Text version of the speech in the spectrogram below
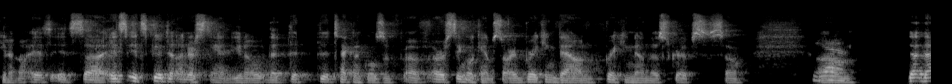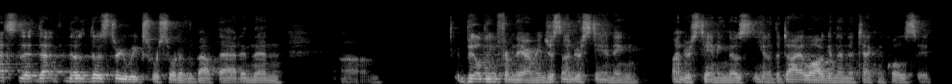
you know it's it's uh, it's it's good to understand you know that the, the technicals of, of or single cam sorry breaking down breaking down those scripts. So yeah. um that, that's the that those, those three weeks were sort of about that. And then um, building from there i mean just understanding understanding those you know the dialogue and then the technicals it,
